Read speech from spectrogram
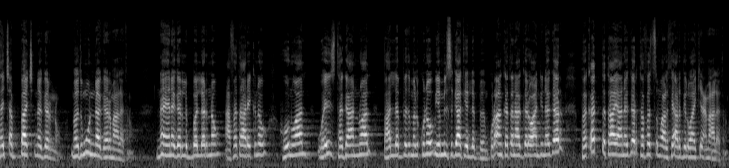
ተጨባጭ ነገር ነው። መድሙን ነገር ማለት ነው። እና ይሄ ነገር ልበለድ ነው? አፈታሪክ ነው? ሁኗል ወይስ ተጋኗል? ባለበት መልኩ ነው የሚል ስጋት የለብህም። ቁርአን ከተናገረው አንድ ነገር በቀጥታ ያ ነገር ተፈጽሟል። ፊ አርድ ልዋቂዕ ማለት ነው።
